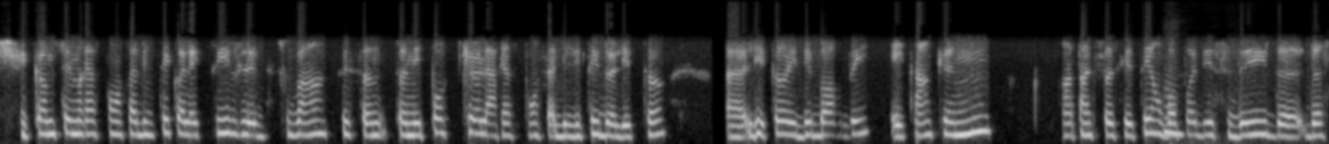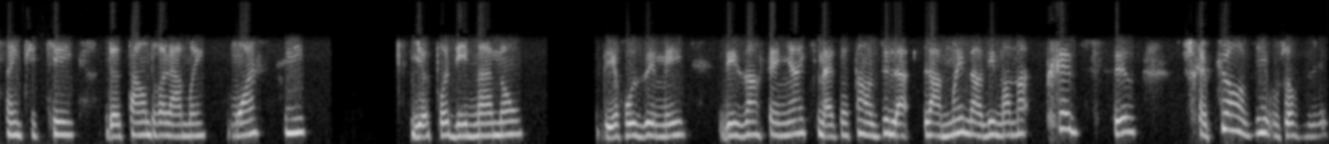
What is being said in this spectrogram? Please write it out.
je suis comme c'est une responsabilité collective. Je le dis souvent, ce, ce n'est pas que la responsabilité de l'État. Euh, L'État est débordé et tant que nous, en tant que société, on ne va hmm. pas décider de, de s'impliquer, de tendre la main. Moi, si il n'y a pas des Manon, des Rosémée, des enseignants qui m'avaient tendu la, la main dans des moments très difficiles, serais plus en vie aujourd'hui.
